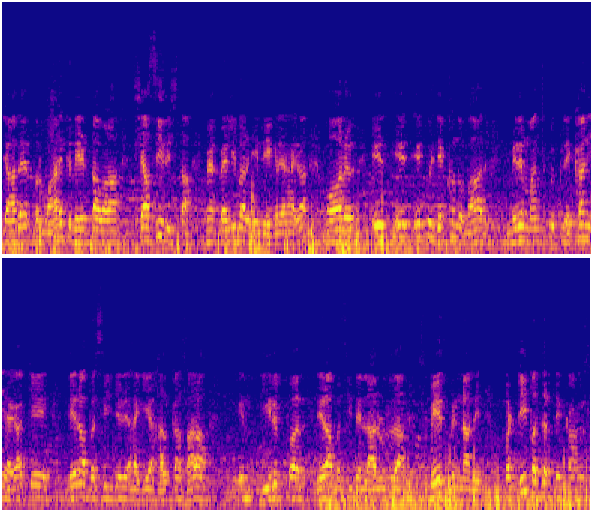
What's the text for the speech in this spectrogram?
ਜ਼ਿਆਦਾ ਪਰਿਵਾਰਕ ਨੇੜਤਾ ਵਾਲਾ ਸਿਆਸੀ ਰਿਸ਼ਤਾ ਮੈਂ ਪਹਿਲੀ ਵਾਰ ਇਹ ਦੇਖ ਰਿਹਾ ਹੈਗਾ। ਔਰ ਇਹ ਇਹ ਇਹ ਕੁਝ ਦੇਖਣ ਤੋਂ ਬਾਅਦ ਮੇਰੇ ਮਨ 'ਚ ਕੋਈ ਭੁਲੇਖਾ ਨਹੀਂ ਹੈਗਾ ਕਿ ਡੇਰਾ ਬੱਸੀ ਜਿਹੜੇ ਹੈਗੇ ਆ ਹਲਕਾ ਸਾਰਾ ਜੀਰਕਪੁਰ ਡੇਰਾ ਬੱਸੀ ਤੇ ਲਾਲੂ ਦਾ ਸਮੇਤ ਪਿੰਡਾਂ ਦੇ ਵੱਡੀ ਪੱਧਰ ਤੇ ਕਾਂਗਰਸ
